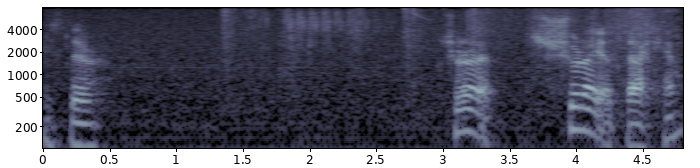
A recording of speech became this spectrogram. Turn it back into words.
He's there. Should I should I attack him?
